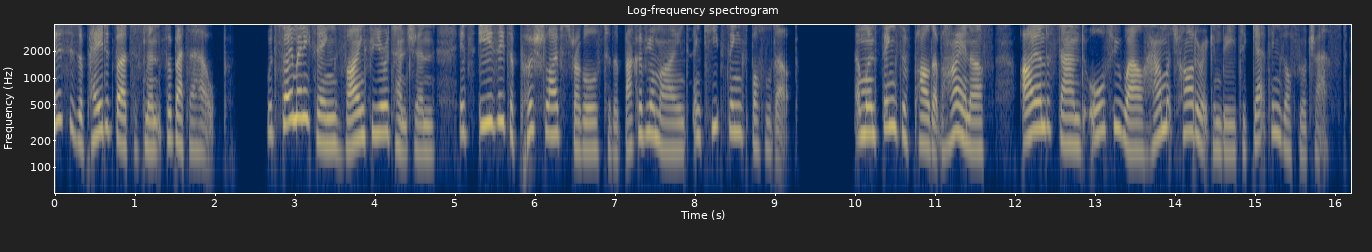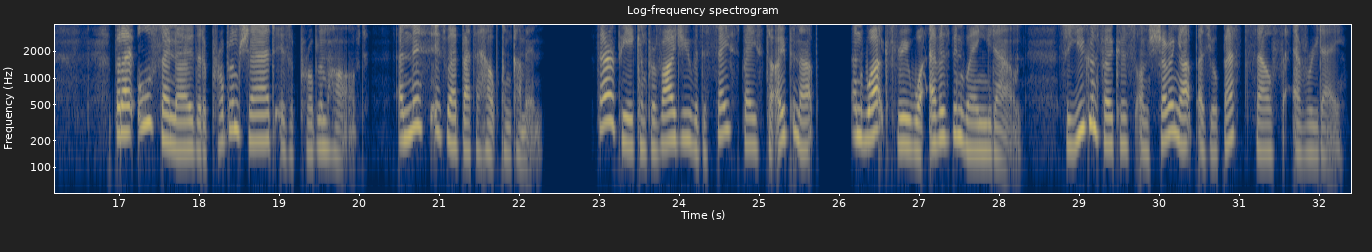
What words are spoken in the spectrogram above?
This is a paid advertisement for BetterHelp. With so many things vying for your attention, it's easy to push life struggles to the back of your mind and keep things bottled up. And when things have piled up high enough, I understand all too well how much harder it can be to get things off your chest. But I also know that a problem shared is a problem halved, and this is where BetterHelp can come in. Therapy can provide you with a safe space to open up and work through whatever's been weighing you down, so you can focus on showing up as your best self every day.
